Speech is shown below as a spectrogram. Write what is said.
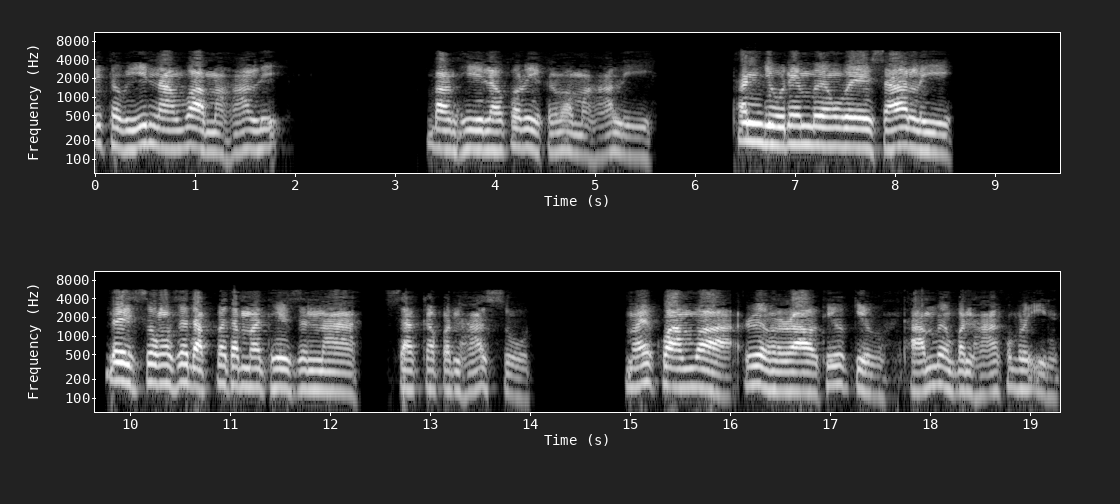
ลิทวีนามว่ามหาลิ บางทีเราก็เรียกกันว่ามหาลี ท่านอยู่ในเมืองเวสาลี ได้ทรงสดับพระธรรมเทศนาสักกปัญหาสูตร หมายความว่าเรื่องราวที่เกี่ยวถามเรื่องปัญหาของพระอินทร์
